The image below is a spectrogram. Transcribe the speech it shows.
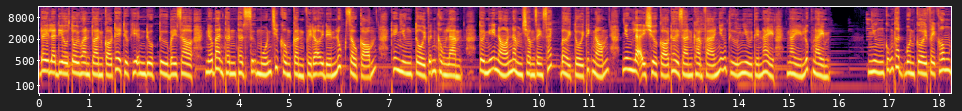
đây là điều tôi hoàn toàn có thể thực hiện được từ bây giờ nếu bản thân thật sự muốn chứ không cần phải đợi đến lúc giàu có. Thế nhưng tôi vẫn không làm. Tôi nghĩ nó nằm trong danh sách bởi tôi thích nó, nhưng lại chưa có thời gian khám phá những thứ như thế này ngay lúc này. Nhưng cũng thật buồn cười phải không?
